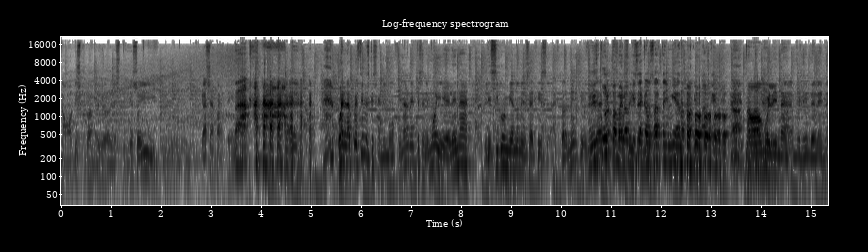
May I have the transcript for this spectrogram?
No, disculpa, yo, este, yo soy clase aparte. ¿eh? bueno, la cuestión es que se animó, finalmente se animó y Elena le sigo enviando mensajes actualmente. Discúlpame, no quise años. causarte miedo con No, muy linda, muy linda Elena.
